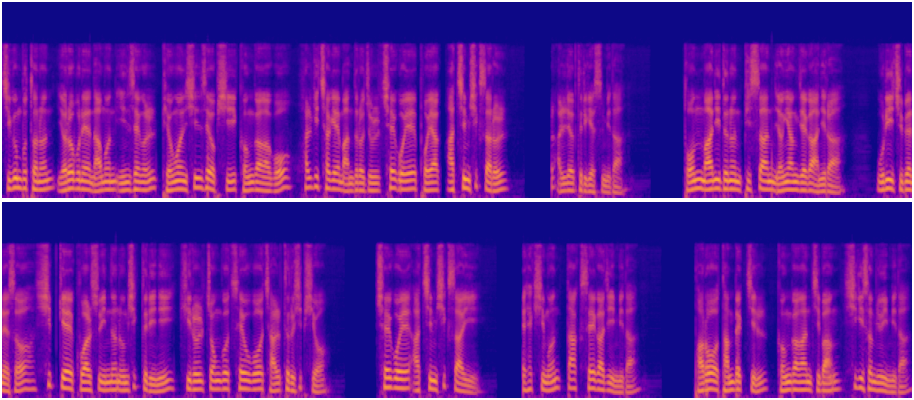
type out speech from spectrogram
지금부터는 여러분의 남은 인생을 병원 신세 없이 건강하고 활기차게 만들어줄 최고의 보약 아침 식사를 알려드리겠습니다. 돈 많이 드는 비싼 영양제가 아니라 우리 주변에서 쉽게 구할 수 있는 음식들이니 귀를 쫑긋 세우고 잘 들으십시오. 최고의 아침 식사의 핵심은 딱 세 가지입니다. 바로 단백질, 건강한 지방, 식이섬유입니다.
